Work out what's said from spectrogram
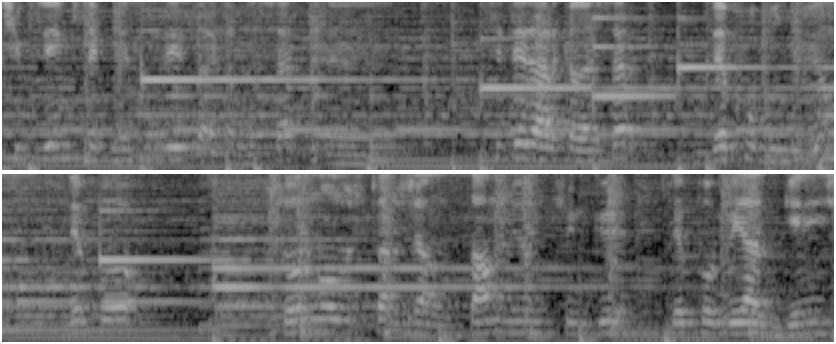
Çiftliğim sekmesindeyse arkadaşlar e, sitede arkadaşlar depo bulunuyor. Depo sorun oluşturacağını sanmıyorum çünkü depo biraz geniş.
